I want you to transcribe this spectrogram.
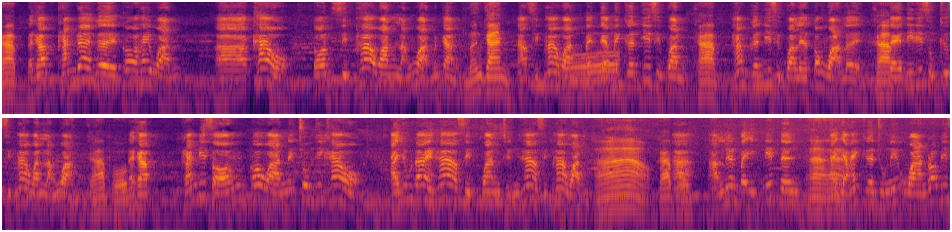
ครับนะครับ ครั้งแรกเลยก็ให้หวานอ่าข้าวตอน 15 วันหลังหวานเหมือนกัน เหมือนกันอ่า15วันไม่โอ้แต่ไม่เกิน 20 วันครับห้ามเกิน 20 วันเลยต้องหวานเลยครับแต่ดีที่สุดคือ 15 วันหลังหวานครับผมนะครับครั้งที่ 2 ก็หวานในช่วงที่ข้าว อายุได้ 50 วันถึง 55 วันอ้าวครับผมอ่าอ่าเลื่อนไปอีกนิดนึงอ่านะอย่าให้เกินช่วงนี้หวานรอบที่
